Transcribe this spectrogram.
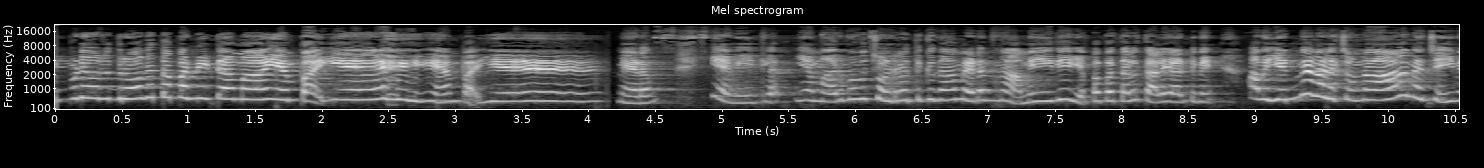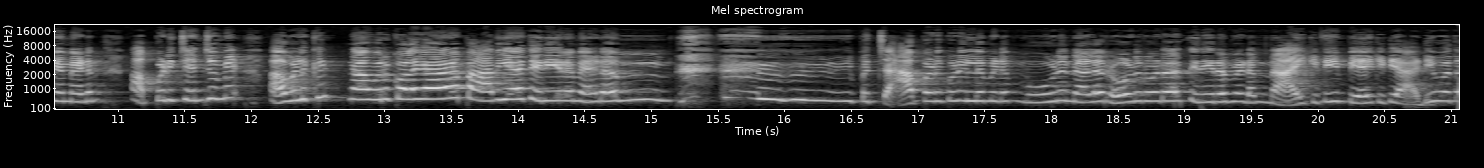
இப்படி ஒரு துரோகத்தை பண்ணிட்டாமா என் பையன் என் பையன் மேடம் என் வீட்ல என் மருமக சொல்றதுக்கு தான் மேடம் நான் அமைதியை எப்ப பார்த்தாலும் தலையாட்டுவேன் அவ என்ன வேலை சொன்னாலும் நான் செய்வேன் மேடம் அப்படி செஞ்சுமே அவளுக்கு நான் ஒரு கொலைகார பாவியா மேடம் இப்போ சாப்பாடு கூட இல்லை மேடம் மூணு நாளாக ரோடு ரோடாக தெரியற மேடம் நாய்க்கிட்டையும் பேய்கிட்டையும் அடி உத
